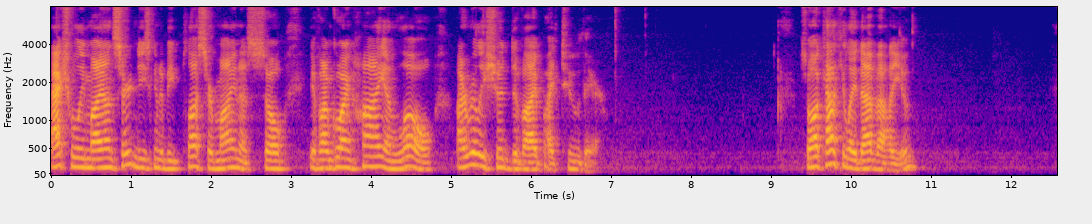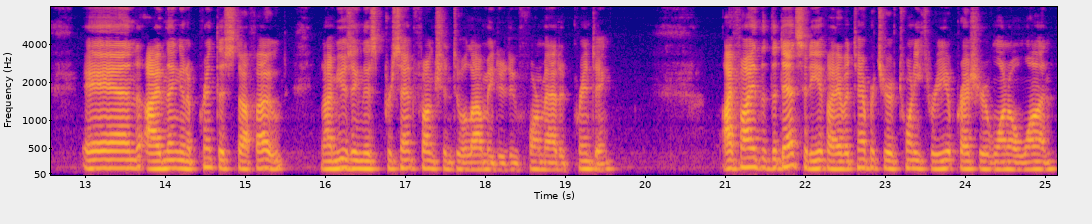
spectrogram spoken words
Actually, my uncertainty is going to be plus or minus, so if I'm going high and low, I really should divide by 2 there. So I'll calculate that value. And I'm then going to print this stuff out. And I'm using this percent function to allow me to do formatted printing. I find that the density, if I have a temperature of 23, a pressure of 101,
